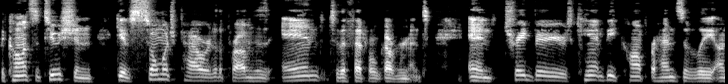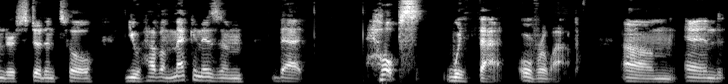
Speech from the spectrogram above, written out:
The Constitution gives so much power to the provinces and to the federal government. And trade barriers can't be comprehensively understood until you have a mechanism that helps with that overlap. Um, and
